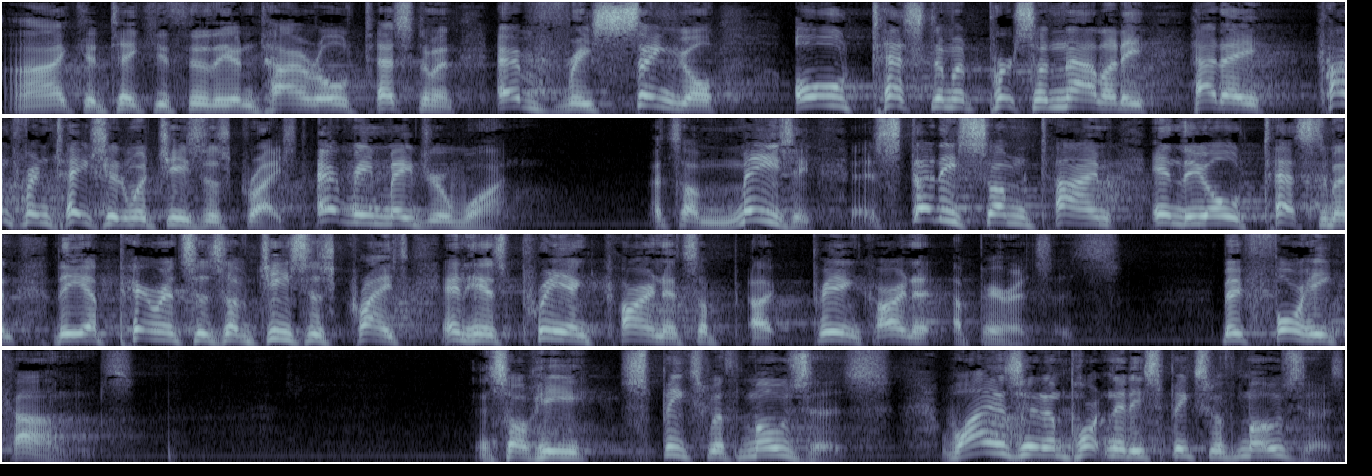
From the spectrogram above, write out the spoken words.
I could take you through the entire Old Testament. Every single Old Testament personality had a confrontation with Jesus Christ, every major one. That's amazing. Study sometime in the Old Testament the appearances of Jesus Christ and his pre-incarnate, uh, pre-incarnate appearances before he comes. And so he speaks with Moses. Why is it important that he speaks with Moses?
